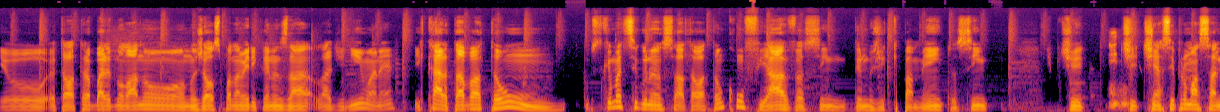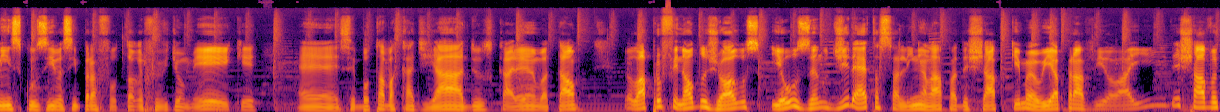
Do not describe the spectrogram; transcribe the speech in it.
eu, eu tava trabalhando lá no, nos Jogos Pan-Americanos lá, de Lima, né? E, cara, tava tão. O esquema de segurança lá tava tão confiável, assim, em termos de equipamento, assim. Tinha, tinha sempre uma salinha exclusiva, assim, pra fotógrafo e videomaker. É, você botava cadeados, caramba tal. Eu lá pro final dos jogos e eu usando direto essa linha lá para deixar, porque, meu, eu ia pra vila lá e deixava,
